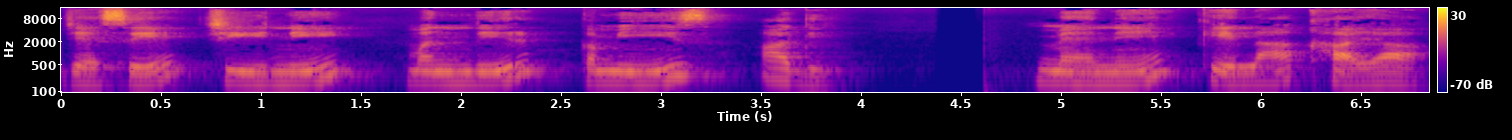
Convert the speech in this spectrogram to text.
जैसे चीनी, मंदिर, कमीज आदि। मैंने केला खाया,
